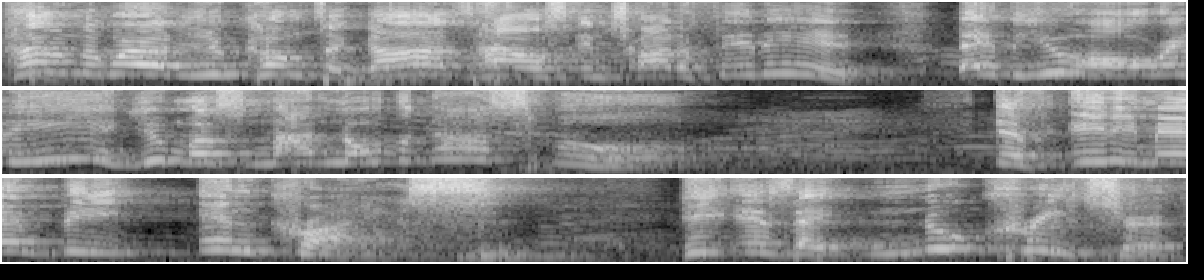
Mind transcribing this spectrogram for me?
How in the world do you come to God's house and try to fit in? Baby, you already in. You must not know the gospel. If any man be in Christ, he is a new creature.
